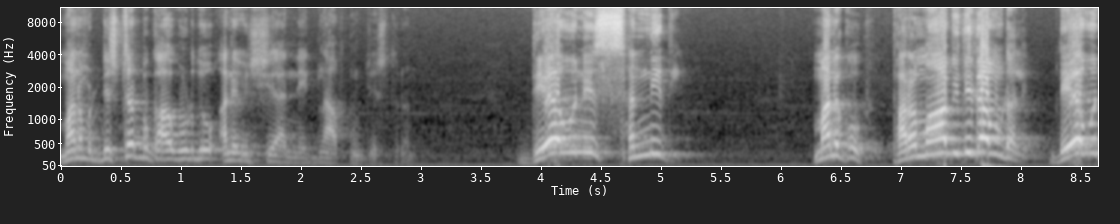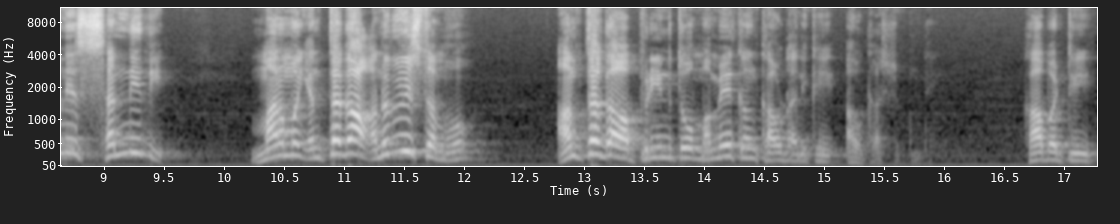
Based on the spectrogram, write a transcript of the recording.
మనం డిస్టర్బ్ కాకూడదు అనే విషయాన్ని జ్ఞాపకం చేస్తున్నాను. దేవుని సన్నిధి మనకు పరమావిధిగా ఉండాలి. దేవుని సన్నిధి మనము ఎంతగా అనుభవిస్తామో అంతగా ఆ ప్రియునితో మమేకం కావడానికి అవకాశం ఉంది. కాబట్టి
